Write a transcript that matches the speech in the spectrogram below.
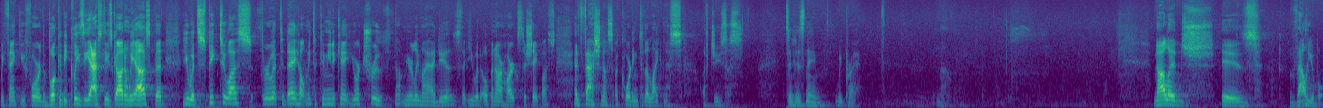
We thank you for the book of Ecclesiastes, God, and we ask that you would speak to us through it today. Help me to communicate your truth, not merely my ideas, that you would open our hearts to shape us and fashion us according to the likeness of Jesus. It's in his name we pray. Knowledge is valuable.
